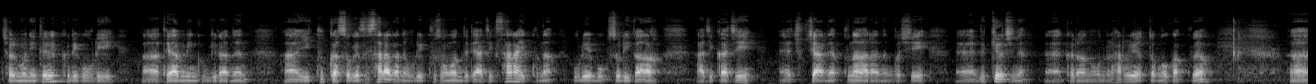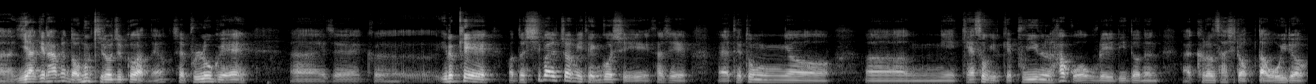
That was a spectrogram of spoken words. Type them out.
젊은이들 그리고 우리 대한민국이라는 이 국가 속에서 살아가는 우리 구성원들이 아직 살아있구나. 우리의 목소리가 아직까지 죽지 않았구나라는 것이 느껴지는 그런 오늘 하루였던 것 같고요. 이야기를 하면 너무 길어질 것 같네요. 제 블로그에 이제 그 이렇게 어떤 시발점이 된 것이 사실 대통령 이 계속 이렇게 부인을 하고 우리 리더는 그런 사실 없다. 오히려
